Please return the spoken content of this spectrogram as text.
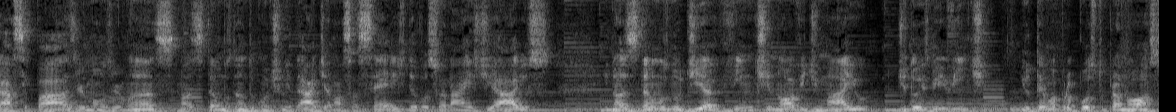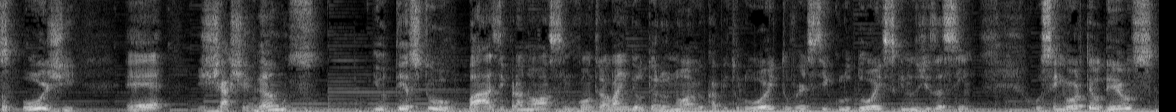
Graça e paz, irmãos e irmãs. Nós estamos dando continuidade à nossa série de devocionais diários e nós estamos no dia 29 de maio de 2020. E o tema proposto para nós hoje é Já chegamos? E o texto base para nós se encontra lá em Deuteronômio, capítulo 8, versículo 2, que nos diz assim: O Senhor teu Deus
